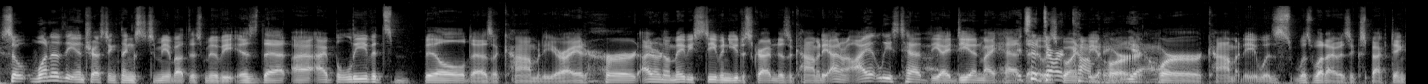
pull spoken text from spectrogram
So one of the interesting things to me about this movie is that I, I, believe it's billed as a comedy, or I had heard. I don't know. Maybe Steven, you described it as a comedy. I don't know. I at least had the idea in my head it's that it was going comedy, to be a horror. Yeah. Horror comedy was was what I was expecting,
